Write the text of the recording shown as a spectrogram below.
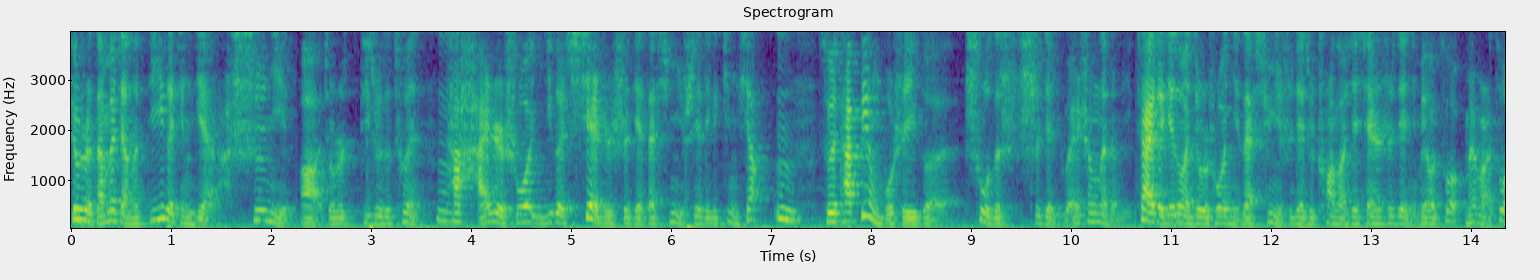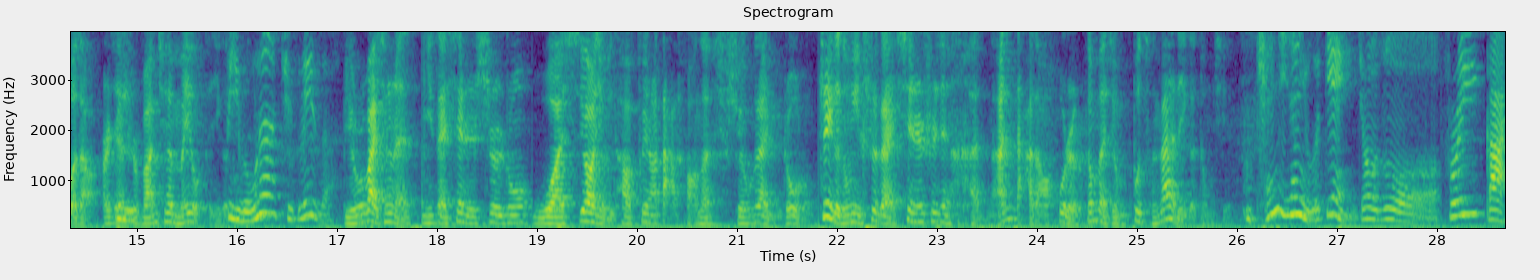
就是咱们讲的第一个境界啊，虚拟啊，就是 digital twin，它还是说一个现实世界在虚拟世界的一个镜像，嗯，所以它并不是一个数字世界原生的这么一个。下一个阶段就是说你在虚拟世界去创造一些现实世界你没有做没法做到，而且是完全没有的一个。比如呢？举个例子，比如外星人，你在现实世界中，我希望有一套非常大的房子悬浮在宇宙中，这个东西是在现实世界很难达到，或者根本就不存在的一个东西。前几天有个电影叫做《Free Guy》，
